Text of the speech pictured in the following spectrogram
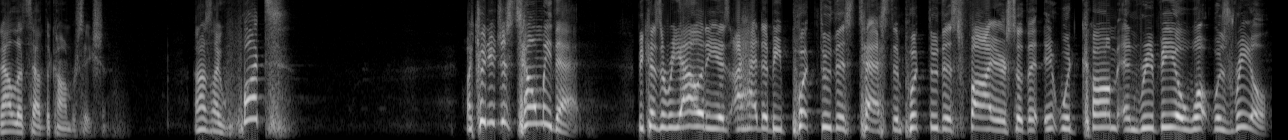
now let's have the conversation. And I was like, What? Why couldn't you just tell me that? Because the reality is, I had to be put through this test and put through this fire so that it would come and reveal what was real.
